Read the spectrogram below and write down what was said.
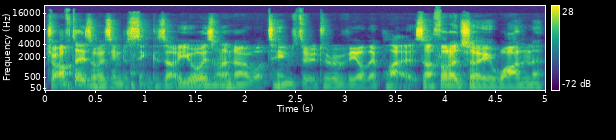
draft day is always interesting because uh, you always want to know what teams do to reveal their players. So I thought I'd show you one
